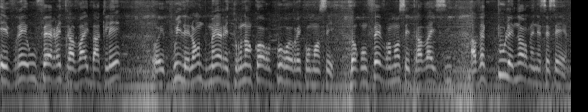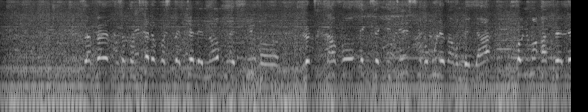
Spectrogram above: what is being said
œuvrer ou faire un travail bâclé et puis le lendemain retourner encore pour recommencer. Donc on fait vraiment ce travail ici avec toutes les normes nécessaires. Vous, avez, vous êtes en train de respecter les normes sur euh, le travaux exécuté sur le boulevard Mbenga, communément appelé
